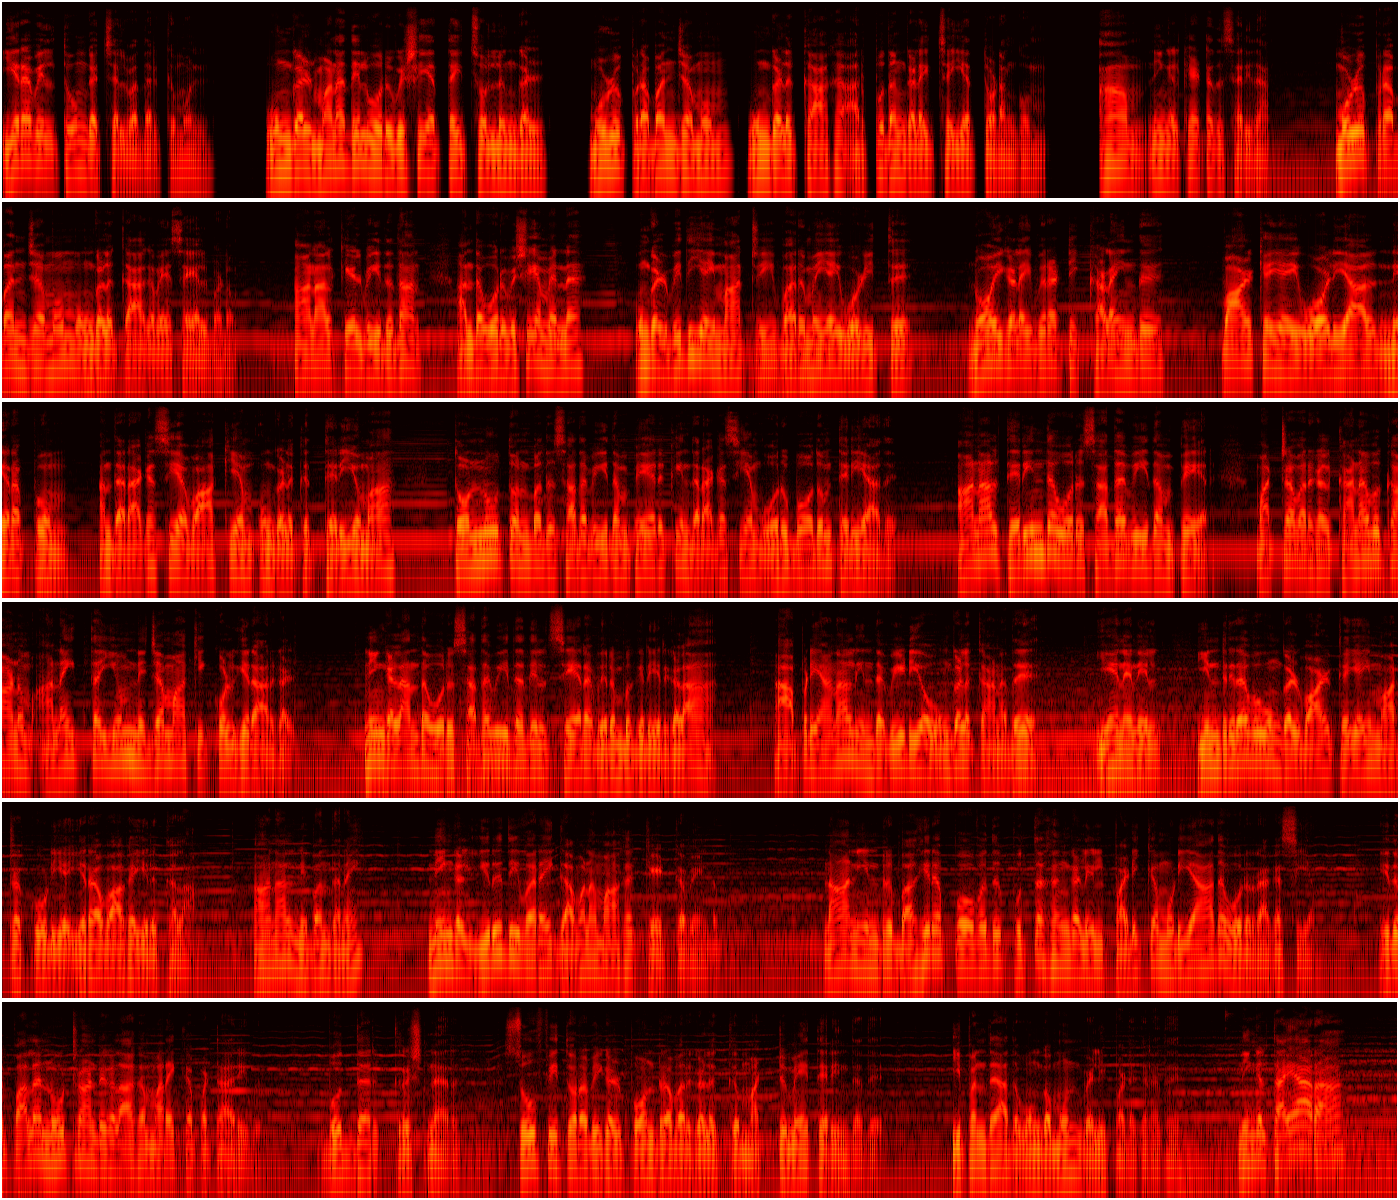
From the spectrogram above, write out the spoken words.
இரவில் தூங்கச் செல்வதற்கு முன் உங்கள் மனதில் ஒரு விஷயத்தைச் சொல்லுங்கள். முழு பிரபஞ்சமும் உங்களுக்காக அற்புதங்களைச் செய்யத் தொடங்கும். ஆம் நீங்கள் கேட்டது சரிதான். முழு பிரபஞ்சமும் உங்களுக்காகவே செயல்படும். ஆனால் கேள்வி இதுதான். அந்த ஒரு விஷயம் என்ன? உங்கள் விதியை மாற்றி வறுமையை ஒழித்து நோய்களை விரட்டி களைந்து வாழ்க்கையை ஒளியால் நிரப்பும் அந்த ரகசிய வாக்கியம் உங்களுக்கு தெரியுமா? தொண்ணூத்தொன்பது சதவீதம் பேருக்கு இந்த ரகசியம் ஒருபோதும் தெரியாது. ஆனால் தெரிந்த ஒரு சதவீதம் பேர் மற்றவர்கள் கனவு காணும் அனைத்தையும் நிஜமாக்கிக் கொள்கிறார்கள். நீங்கள் அந்த ஒரு சதவீதத்தில் சேர விரும்புகிறீர்களா? அப்படியானால் இந்த வீடியோ உங்களுக்கானது. ஏனெனில் இன்றிரவு உங்கள் வாழ்க்கையை மாற்றக்கூடிய இரவாக இருக்கலாம். ஆனால் நிபந்தனை நீங்கள் இறுதி வரை கவனமாக கேட்க வேண்டும். நான் இன்று பகிரப்போவது புத்தகங்களில் படிக்க முடியாத ஒரு ரகசியம். இது பல நூற்றாண்டுகளாக மறைக்கப்பட்ட அறிவு. புத்தர் கிருஷ்ணர் சூஃபி துறவிகள் போன்றவர்களுக்கு மட்டுமே தெரிந்தது. இப்பந்து அது உங்க முன் வெளிப்படுகிறது. நீங்கள் தயாரா?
